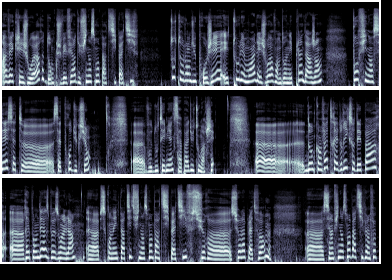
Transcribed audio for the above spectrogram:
avec les joueurs. Donc, je vais faire du financement participatif tout au long du projet et tous les mois, les joueurs vont me donner plein d'argent pour financer cette, cette production. vous doutez bien que ça n'a pas du tout marché. Euh, donc en fait, Redbricks au départ euh, répondait à ce besoin-là, euh, puisqu'on a une partie de financement participatif sur, sur la plateforme. c'est un financement participatif un peu,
